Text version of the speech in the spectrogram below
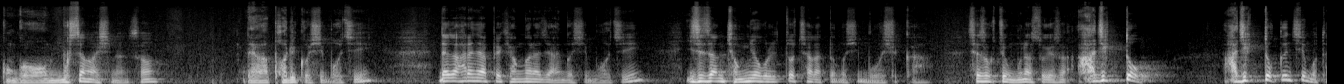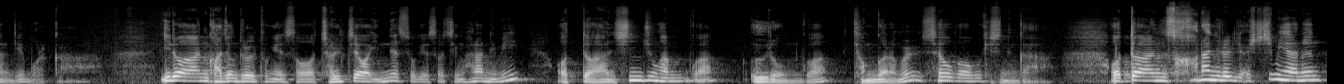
곰곰이 묵상하시면서 내가 버릴 것이 뭐지? 내가 하나님 앞에 경건하지 않은 것이 뭐지? 이 세상 정력을 쫓아갔던 것이 무엇일까? 세속적 문화 속에서 아직도 아직도 끊지 못하는 게 뭘까? 이러한 과정들을 통해서 절제와 인내 속에서 지금 하나님이 어떠한 신중함과 의로움과 경건함을 세워가고 계시는가? 어떠한 선한 일을 열심히 하는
